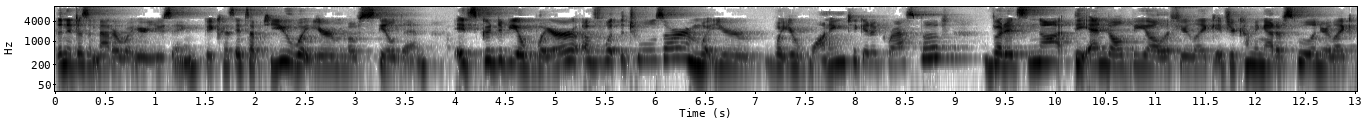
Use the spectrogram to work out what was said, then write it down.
then it doesn't matter what you're using because it's up to you what you're most skilled in it's good to be aware of what the tools are and what you're what you're wanting to get a grasp of but it's not the end all be all if you're like if you're coming out of school and you're like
